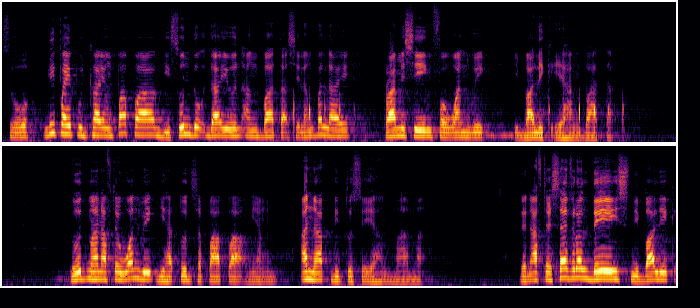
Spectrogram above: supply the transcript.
So lipay pud kayong papa, gisundo dayon ang bata silang balay, promising for one week ibalik iyang bata. Tud man after one week gihatod sa papa ang iyang anak dito sa iyang mama. Then after several days, nibalik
